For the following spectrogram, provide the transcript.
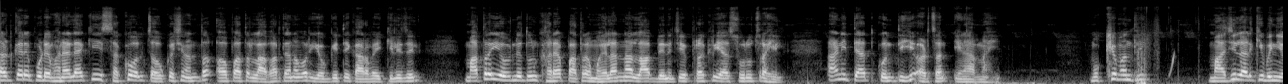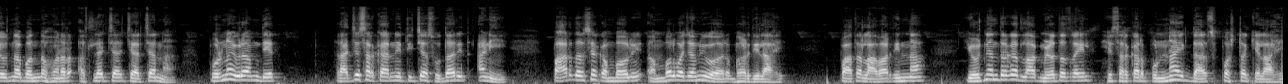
तटकरे पुढे म्हणाल्या की सखोल चौकशीनंतर अपात्र लाभार्थ्यांवर योग्य ती कारवाई केली जाईल. मात्र योजनेतून खऱ्या पात्र महिलांना लाभ देण्याची प्रक्रिया सुरूच राहील आणि त्यात कोणतीही अडचण येणार नाही. मुख्यमंत्री माझी लाडकी बहीण योजना बंद होणार असल्याच्या चर्चांना पूर्णविराम देत राज्य सरकारने तिच्या सुधारित आणि पारदर्शक अंबावली अंमलबजावणीवर भर दिला आहे. पात्र लाभार्थींना योजनेअंतर्गत लाभ मिळतच राहील हे सरकार पुन्हा एकदा स्पष्ट केलं आहे.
